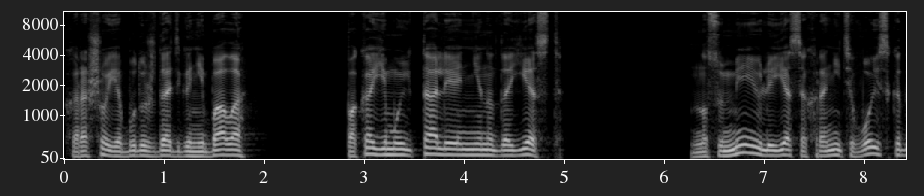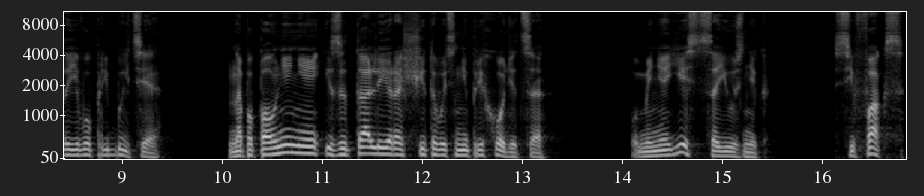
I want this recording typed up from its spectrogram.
Хорошо, я буду ждать Ганнибала, пока ему Италия не надоест. Но сумею ли я сохранить войско до его прибытия? На пополнение из Италии рассчитывать не приходится. У меня есть союзник — Сифакс,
